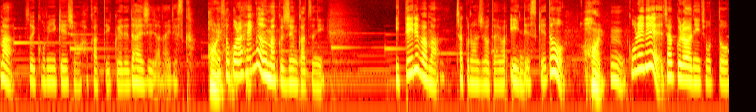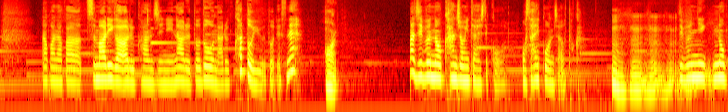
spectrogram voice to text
まあそういうコミュニケーションを図っていく上で大事じゃないですか。はい。でそこら辺がうまく潤滑にいっていればまあチャクラの状態はいいんですけど、はい。うん、これでチャクラにちょっとなかなか詰まりがある感じになるとどうなるかというとですね、はい。まあ、自分の感情に対してこう抑え込んじゃうとかうんうんうんうん。自分にの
